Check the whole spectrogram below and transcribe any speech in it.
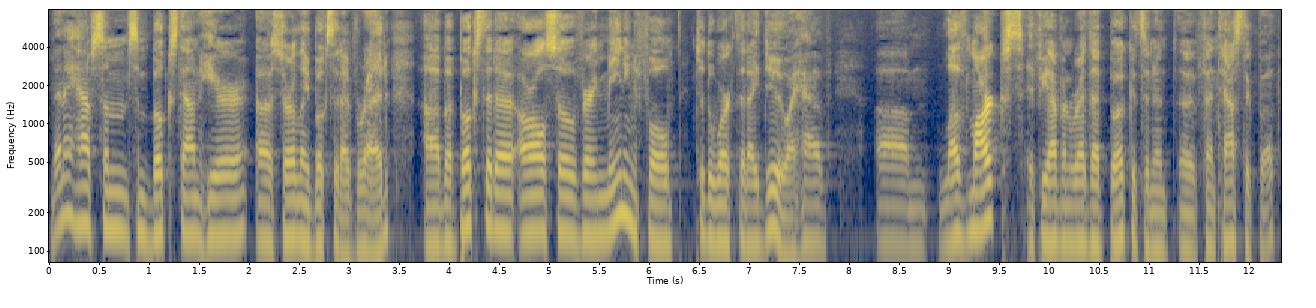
Then I have some some books down here, uh, certainly books that I've read, uh, but books that uh, are also very meaningful to the work that I do. I have um, Love Marks. If you haven't read that book, it's an, a fantastic book.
